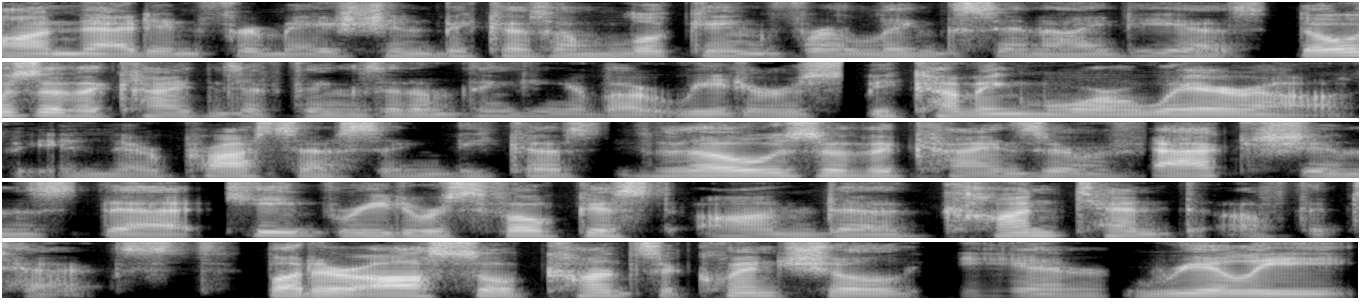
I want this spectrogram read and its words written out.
on that information because I'm looking mm-hmm. for links and ideas. Those are the kinds of things that I'm thinking about readers becoming more aware of in their processing because those are the kinds of actions that keep readers focused on the content of the text, but are also consequential in really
